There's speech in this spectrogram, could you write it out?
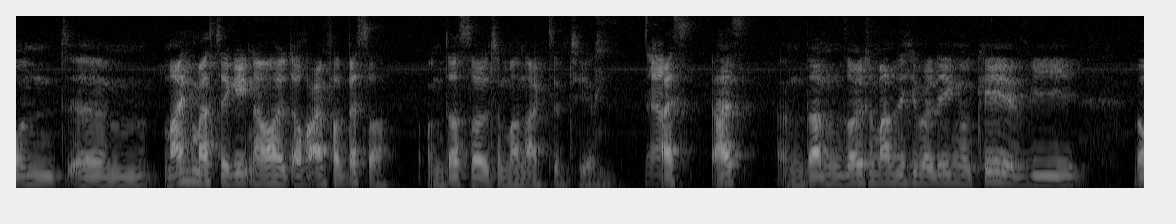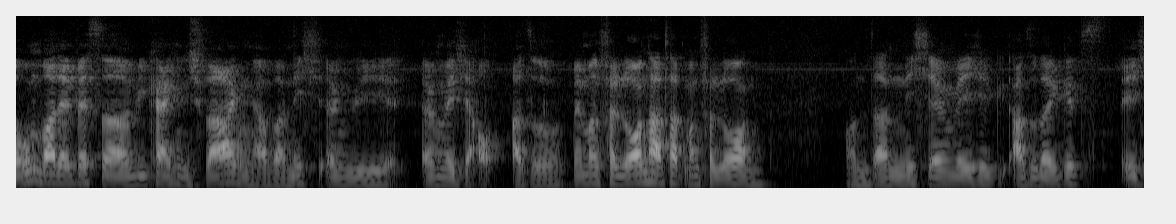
Und ähm, manchmal ist der Gegner halt auch einfach besser. Und das sollte man akzeptieren. Ja. Heißt, heißt, und dann sollte man sich überlegen, okay, wie, warum war der besser, wie kann ich ihn schlagen, aber nicht irgendwie irgendwelche, also wenn man verloren hat, hat man verloren. Und dann nicht irgendwelche, also da gibt's, ich,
